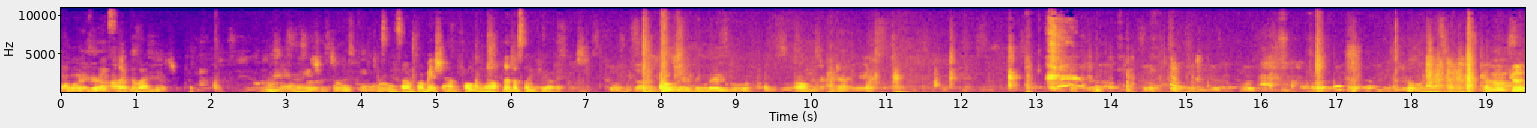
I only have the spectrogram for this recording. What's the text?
Can you oh please select the language? And just, just need some information and following up. Let us know if you have it. Close everything ready, bro. I'm Good.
